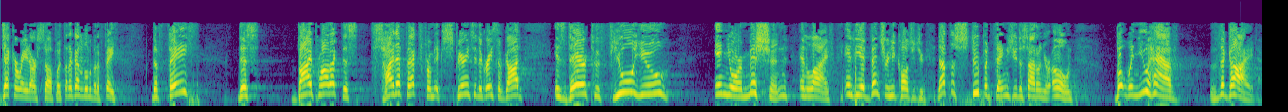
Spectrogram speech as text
decorate ourselves with. And I've got a little bit of faith. The faith, this byproduct, this side effect from experiencing the grace of God is there to fuel you in your mission in life, in the adventure He calls you to. Not the stupid things you decide on your own, but when you have the guide,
